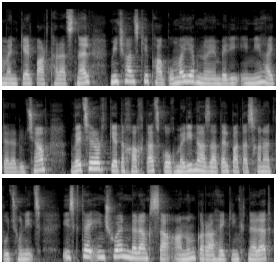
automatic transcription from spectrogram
ամեն կերպ արդարացնել Միչանցկի փակումը եւ նոյեմբերի 9-ի հայտարարությամբ 6-րդ կետը խախտած կողմերին ազատել պատասխանատվությունից։ Իսկ թե ինչու են նրանք սա անում կռահեք ինքներդ,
